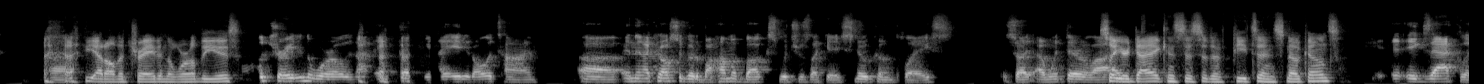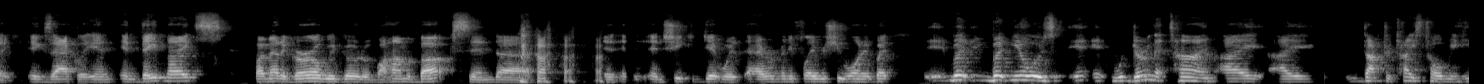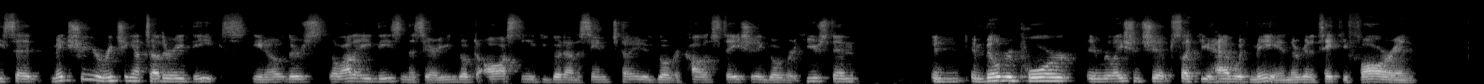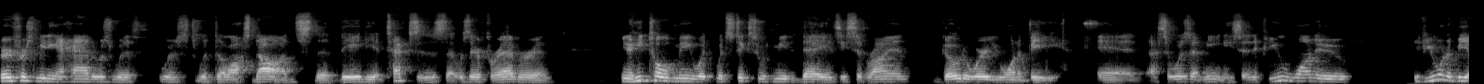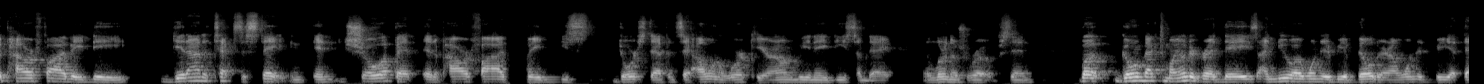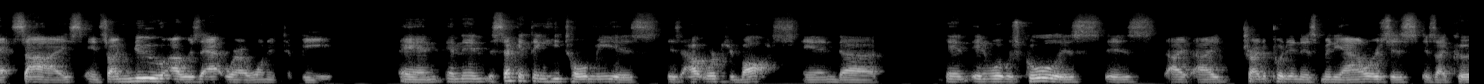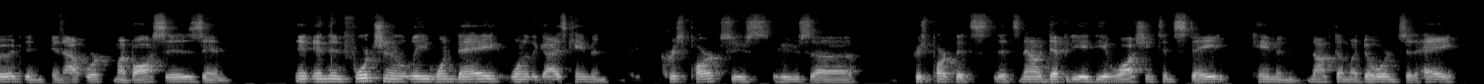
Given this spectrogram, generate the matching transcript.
Uh, you had all the trade in the world to use. All the trade in the world, and I, I ate it all the time. Uh, and then I could also go to Bahama Bucks, which was like a snow cone place. So I, I went there a lot. So your diet consisted of pizza and snow cones. Exactly, exactly. And and date nights, if I met a girl, we'd go to Bahama Bucks, and uh, and, and, she could get whatever many flavors she wanted. But but but you know, it was it, it, during that time I I Dr. Teis told me, he said, make sure you're reaching out to other ADs. You know, there's a lot of ADs in this area. You can go up to Austin, you can go down to San Antonio, you can go over to College Station, and go over to Houston, and, and build rapport in relationships like you have with me, and they're going to take you far. And very first meeting I had was with was with DeLoss Dodds, the, the AD at Texas that was there forever. And you know, he told me what what sticks with me today is he said, Ryan, go to where you want to be. And I said, what does that mean? He said, if you want to if you want to be a Power Five AD, get out of Texas State and, and show up at, at a Power Five AD's doorstep and say, I want to work here. I want to be an AD someday and learn those ropes. And but going back to my undergrad days, I knew I wanted to be a builder and I wanted to be at that size. And so I knew I was at where I wanted to be. And and then the second thing he told me is is outwork your boss. And uh, and, and what was cool is is I, I tried to put in as many hours as, as I could and, and outwork my bosses and, and, and then fortunately one day one of the guys came in Chris Parks who's who's uh, Chris Park that's that's now a deputy AD at Washington State came and knocked on my door and said hey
